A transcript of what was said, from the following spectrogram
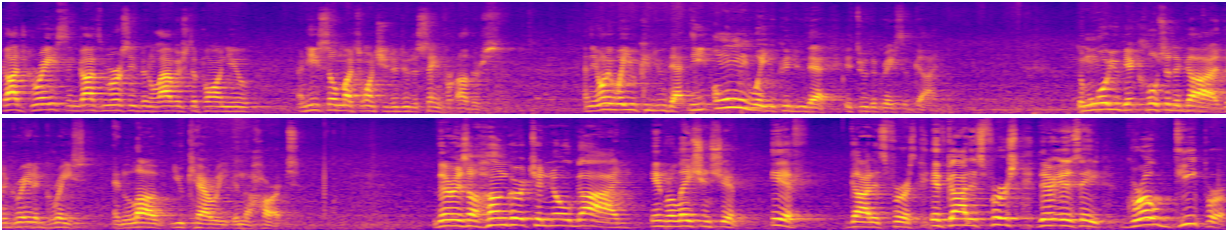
God's grace and God's mercy has been lavished upon you, and He so much wants you to do the same for others. And the only way you can do that, the only way you can do that is through the grace of God. The more you get closer to God, the greater grace and love you carry in the heart. There is a hunger to know God in relationship if God is first. If God is first, there is a grow deeper,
